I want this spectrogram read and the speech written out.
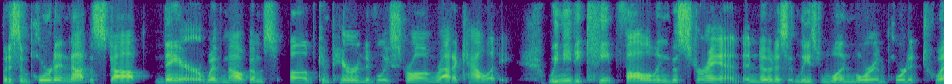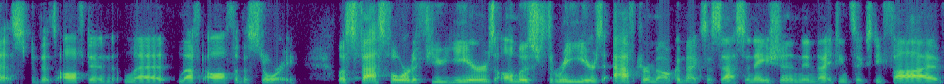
But it's important not to stop there with Malcolm's um, comparatively strong radicality. We need to keep following the strand and notice at least one more important twist that's often le- left off of the story. Let's fast forward a few years, almost three years after Malcolm X's assassination in 1965,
